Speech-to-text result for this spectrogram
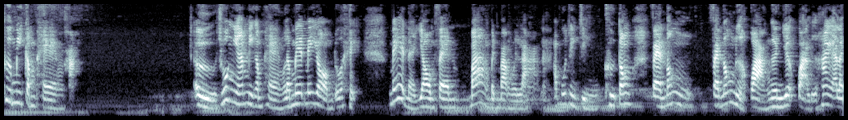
คือมีกำแพงค่ะ เออ ช่วงนี้มีกำแพงแล้วเมธไม่ยอมด้วย เมธเนี่ยยอมแฟนบ้างเป็นบางเวลานะเอาพูดจริง ๆ คือต้องแฟนต้องแฟนต้องเหนือกว่าเงินเยอะกว่าหรือให้อะไร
